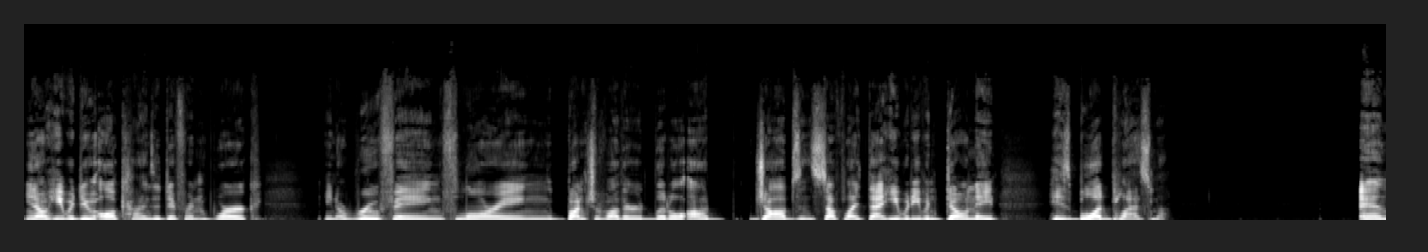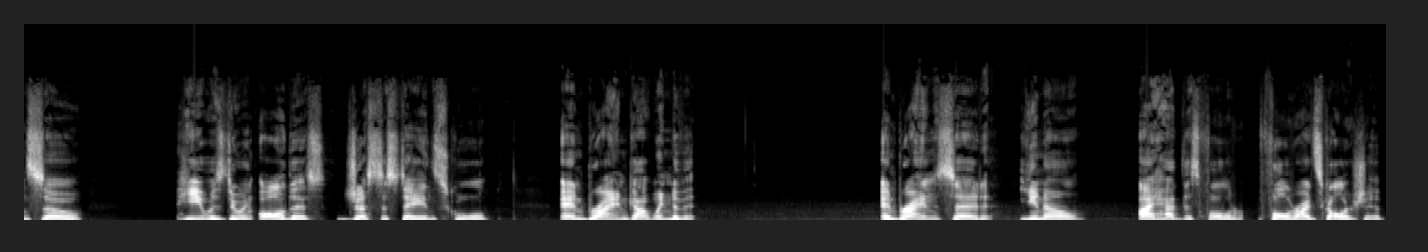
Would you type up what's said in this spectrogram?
you know, he would do all kinds of different work, you know, roofing, flooring, bunch of other little odd jobs and stuff like that. He would even donate his blood plasma. And so he was doing all this just to stay in school, and Brian got wind of it. And Brian said, "You know, I had this full full ride scholarship,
